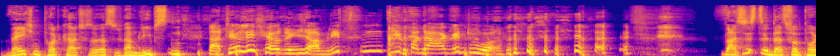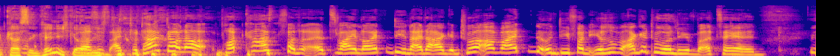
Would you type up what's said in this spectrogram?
welchen Podcast hörst du am liebsten? Natürlich höre ich am liebsten die von der Agentur. Was ist denn das für ein Podcast? Den kenne ich gar Das nicht. ist ein total toller Podcast von äh, zwei Leuten, die in einer Agentur arbeiten und die von ihrem Agenturleben erzählen.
